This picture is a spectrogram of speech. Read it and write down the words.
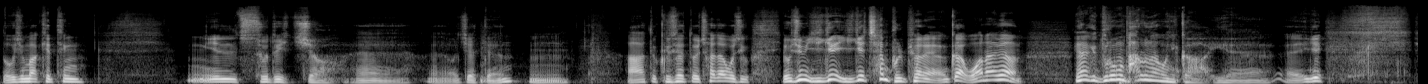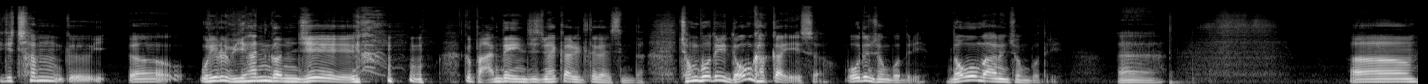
노이즈 마케팅일 수도 있죠. 예, 예 어쨌든 음. 아 또 그새 또 찾아보시고 요즘 이게 이게 참 불편해요. 그러니까 원하면 그냥 이렇게 누르면 바로 나오니까 이게 예, 이게 이게 참 그 어, 우리를 위한 건지 그 반대인지 좀 헷갈릴 때가 있습니다. 정보들이 너무 가까이 있어요. 모든 정보들이. 너무 많은 정보들이. 에. 예. 어,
